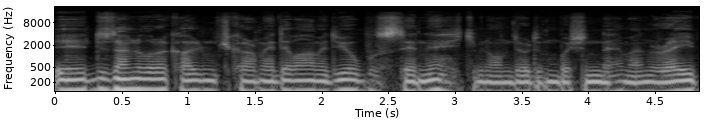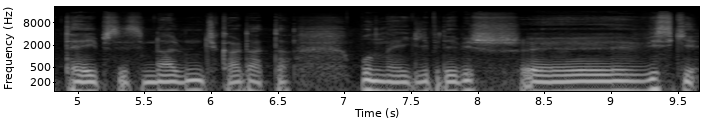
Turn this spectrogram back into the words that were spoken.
e, düzenli olarak albüm çıkarmaya devam ediyor. Bu sene 2014'ün başında hemen Rave Tapes isimli albümünü çıkardı. Hatta Bununla ilgili bir de bir e, viski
